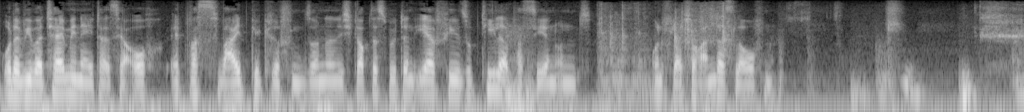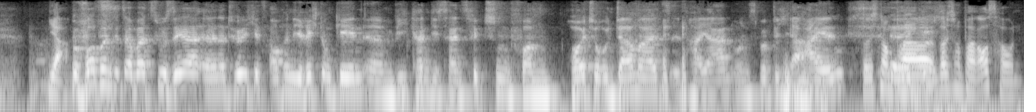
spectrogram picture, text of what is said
Oder wie bei Terminator ist ja auch etwas weit gegriffen, sondern ich glaube, das wird dann eher viel subtiler passieren und, und vielleicht auch anders laufen. Ja. Bevor wir uns jetzt aber zu sehr äh, natürlich jetzt auch in die Richtung gehen, äh, wie kann die Science Fiction von heute und damals in ein paar Jahren uns wirklich ereilen? Soll ich noch ein paar, äh, ich, soll ich noch ein paar raushauen?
